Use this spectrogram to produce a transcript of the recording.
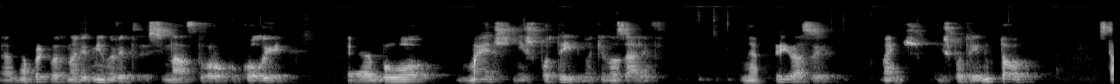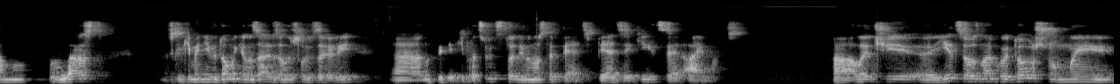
е, наприклад, на відміну від 17-го року, коли е, було менш ніж потрібно кінозалів три рази менш ніж потрібно, то там зараз, наскільки мені відомо, кінозалів залишили взагалі е, ну, тих, які працюють 195, 5 з яких це IMAX. Але чи е, є це ознакою того, що ми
